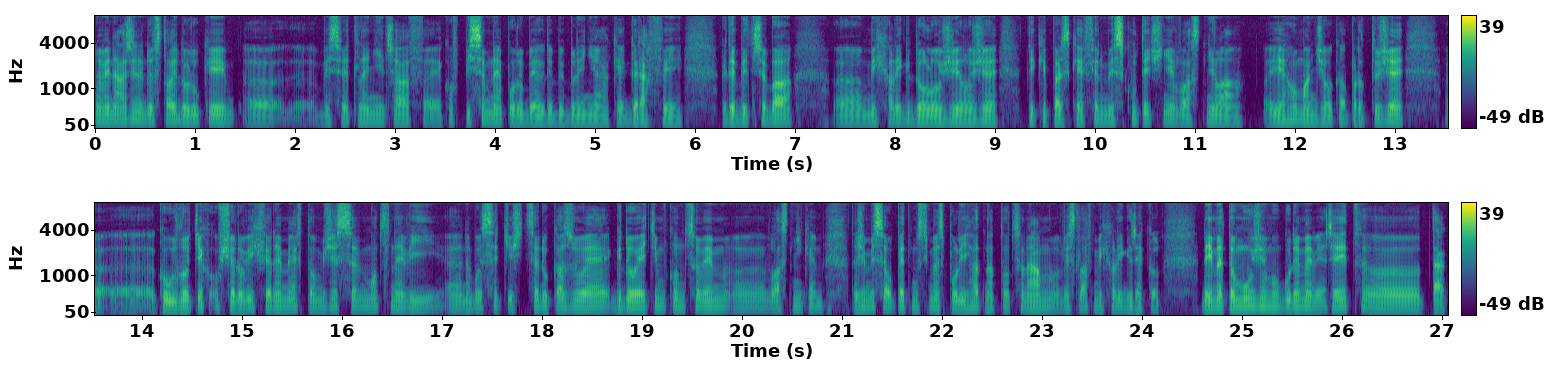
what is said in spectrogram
novináři nedostali do ruky eh, vysvětlení třeba v, jako v písemné podobě, kde by byly nějaké grafy, kde by třeba Michalik doložil, že ty kyperské firmy skutečně vlastnila jeho manželka, protože eh, kouzlo těch offshoreových firm je v tom, že se moc neví eh, nebo se těžce dokazuje, kdo je tím koncovým eh, vlastníkem. Takže my se opět musíme spolíhat na to, co nám Vyslav Michalík řekl. Dejme tomu, že mu budeme věřit, tak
